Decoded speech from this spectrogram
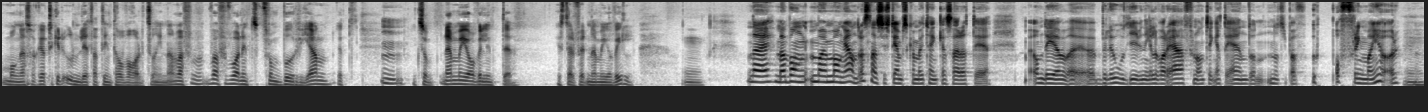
många saker, jag tycker det är underligt att det inte har varit så innan. Varför, varför var det inte från början ett, Mm. liksom, nej men jag vill inte, istället för nej men jag vill. Mm. Nej, men med många andra sådana system så kan man ju tänka så här att det, om det är eh, blodgivning eller vad det är för någonting, att det är ändå någon typ av uppoffring man gör. Mm.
